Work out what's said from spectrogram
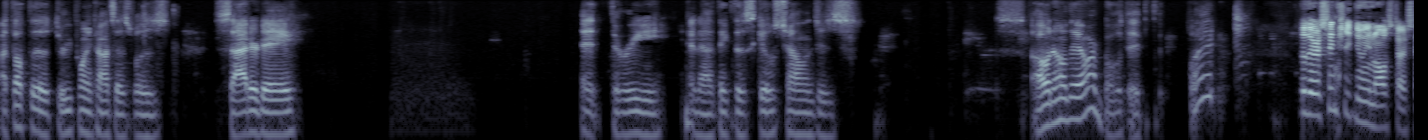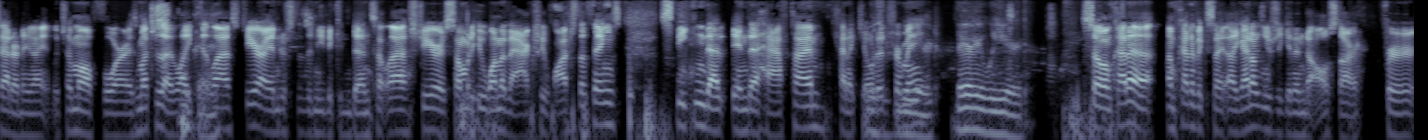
I thought the three point contest was Saturday at three, and I think the skills challenge is. Oh no, they are both at what? So they're essentially doing All Star Saturday night, which I'm all for. As much as I liked it last year, I understood the need to condense it last year. As somebody who wanted to actually watch the things, sneaking that into halftime kind of killed was it for me. Very weird. So I'm kind of I'm kind of excited. Like I don't usually get into All Star for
